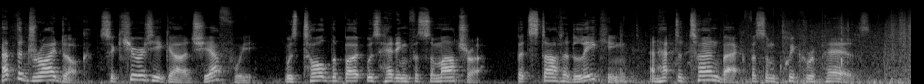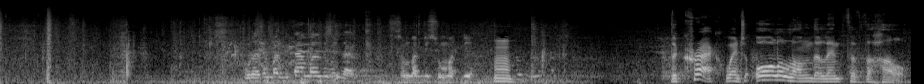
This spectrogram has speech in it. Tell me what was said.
At the dry dock, security guard Chiafwi was told the boat was heading for Sumatra, but started leaking and had to turn back for some quick repairs. Udah sempat ditambal tuh Mister. Sempat disumat dia. Hmm. The crack went all along the length of the hull,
